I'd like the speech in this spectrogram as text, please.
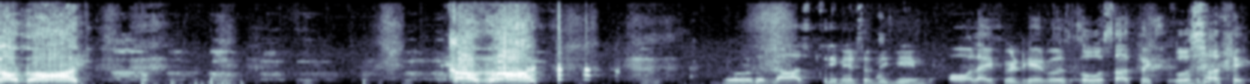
Come on! Come on! Bro, the last three minutes of the game, all I could hear was, oh, Satvik, oh, Satvik.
